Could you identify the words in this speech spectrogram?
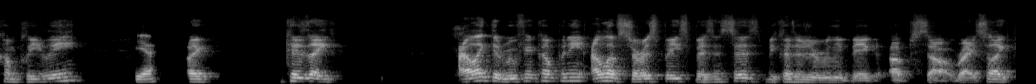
completely. Yeah. Like, cause like, I like the roofing company. I love service-based businesses because there's a really big upsell, right? So like,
